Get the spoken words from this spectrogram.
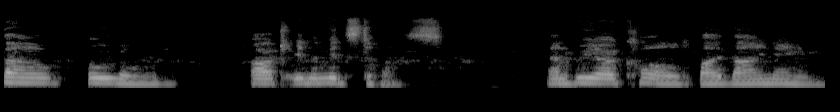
Thou, O Lord, art in the midst of us, and we are called by thy name.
